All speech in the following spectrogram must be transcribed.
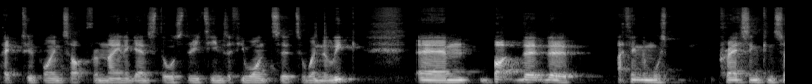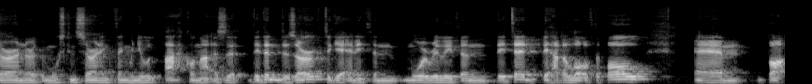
pick two points up from nine against those three teams if you want to, to win the league. Um, but the the I think the most pressing concern or the most concerning thing when you look back on that is that they didn't deserve to get anything more really than they did. They had a lot of the ball, um, but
